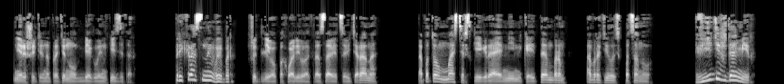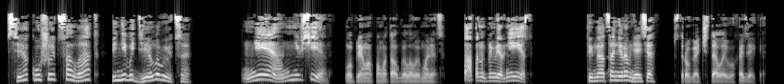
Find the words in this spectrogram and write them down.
— нерешительно протянул беглый инквизитор. «Прекрасный выбор», — шутливо похвалила красавица ветерана, а потом, мастерски играя мимикой и тембром, обратилась к пацану. «Видишь, Дамир, все кушают салат и не выделываются». «Не, не все», — упрямо помотал головой малец. «Папа, например, не ест». «Ты на отца не равняйся», — строго отчитала его хозяйка.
